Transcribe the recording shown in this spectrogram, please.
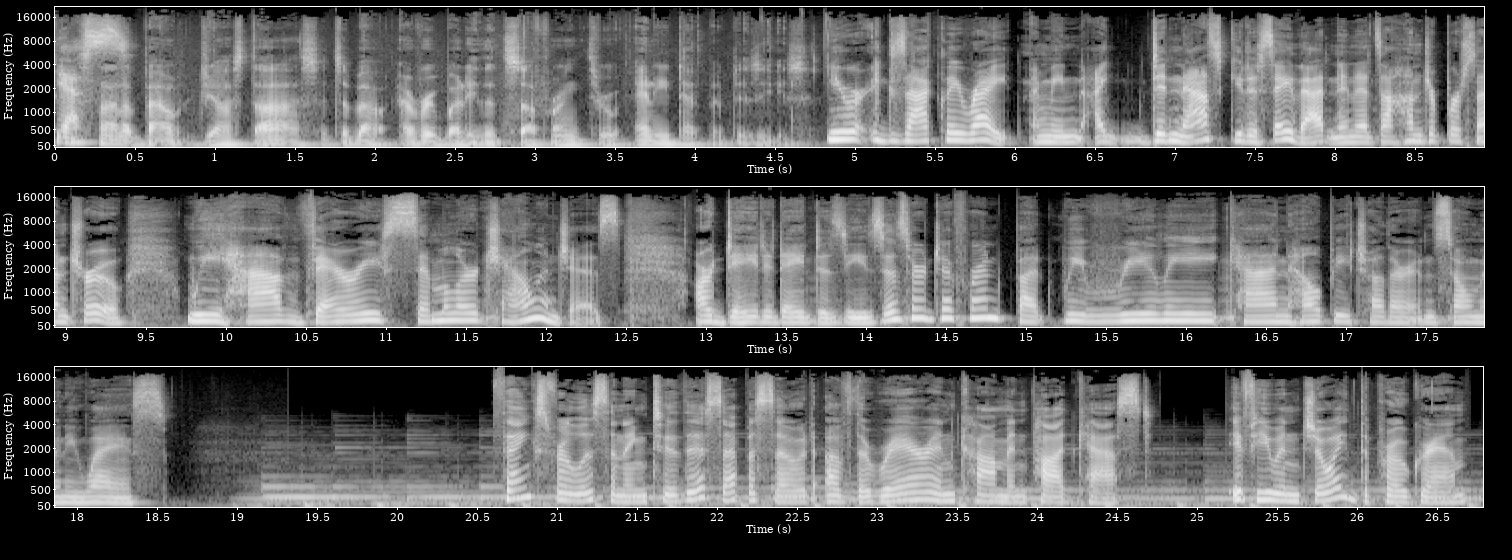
Yes. It's not about just us, it's about everybody that's suffering through any type of disease. You're exactly right. I mean, I didn't ask you to say that, and it's 100% true. We have very similar challenges. Our day to day diseases are different, but we really can help each other in so many ways. Thanks for listening to this episode of the Rare in Common podcast. If you enjoyed the program,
